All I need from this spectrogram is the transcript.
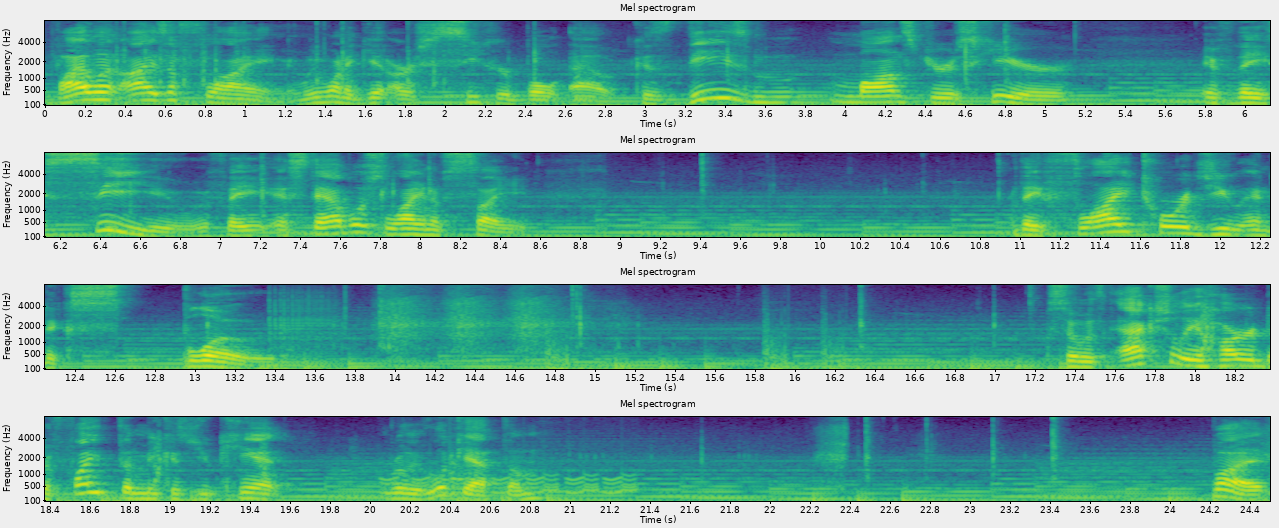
Violent Eyes of Flying. We want to get our Seeker Bolt out. Because these monsters here, if they see you, if they establish line of sight, they fly towards you and explode. So it's actually hard to fight them because you can't really look at them. But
